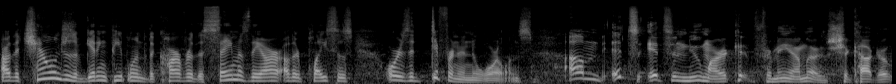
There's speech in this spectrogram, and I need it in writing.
Are the challenges of getting people into the Carver the same as they are other places, or is it different in New Orleans? Um, it's it's a new market for me. I'm a Chicago.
